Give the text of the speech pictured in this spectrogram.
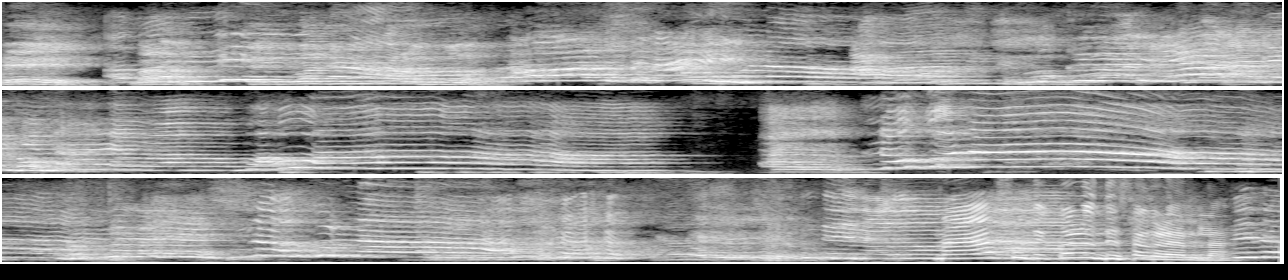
हे, बा, त्याची वाटी मी काढून तुला. नाही असू दे कळून दे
